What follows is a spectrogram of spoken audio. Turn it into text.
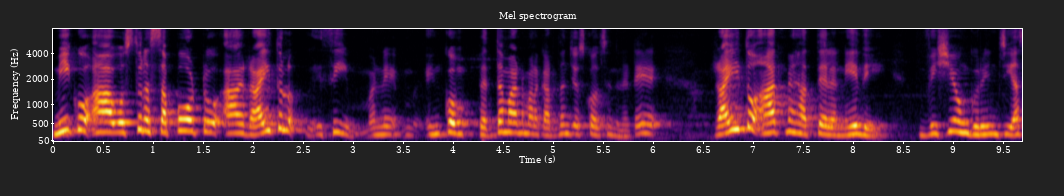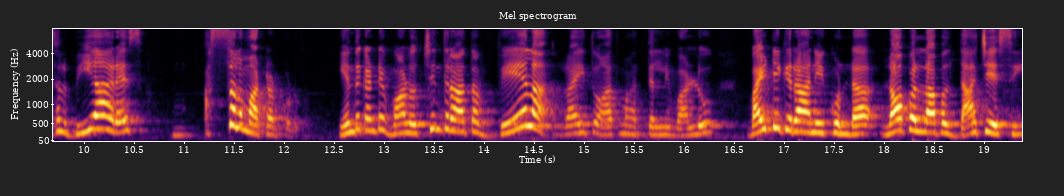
మీకు ఆ వస్తున్న సపోర్టు ఆ రైతులు సి ఇంకో పెద్ద మాట మనకు అర్థం చేసుకోవాల్సింది ఏంటంటే రైతు ఆత్మహత్యలు అనేది విషయం గురించి అసలు బీఆర్ఎస్ అస్సలు మాట్లాడకూడదు. ఎందుకంటే వాళ్ళు వచ్చిన తర్వాత వేల రైతు ఆత్మహత్యల్ని వాళ్ళు బయటికి రానియకుండా లోపల లోపల దాచేసి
